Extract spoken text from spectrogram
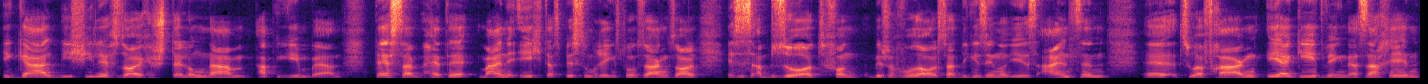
egal wie viele solche Stellungnahmen abgegeben werden. Deshalb hätte, meine ich, das Bistum Regensburg sagen sollen, es ist absurd von Bischof Woderholzer die Gesinnung jedes Einzelnen äh, zu erfragen. Er geht wegen der Sache hin,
